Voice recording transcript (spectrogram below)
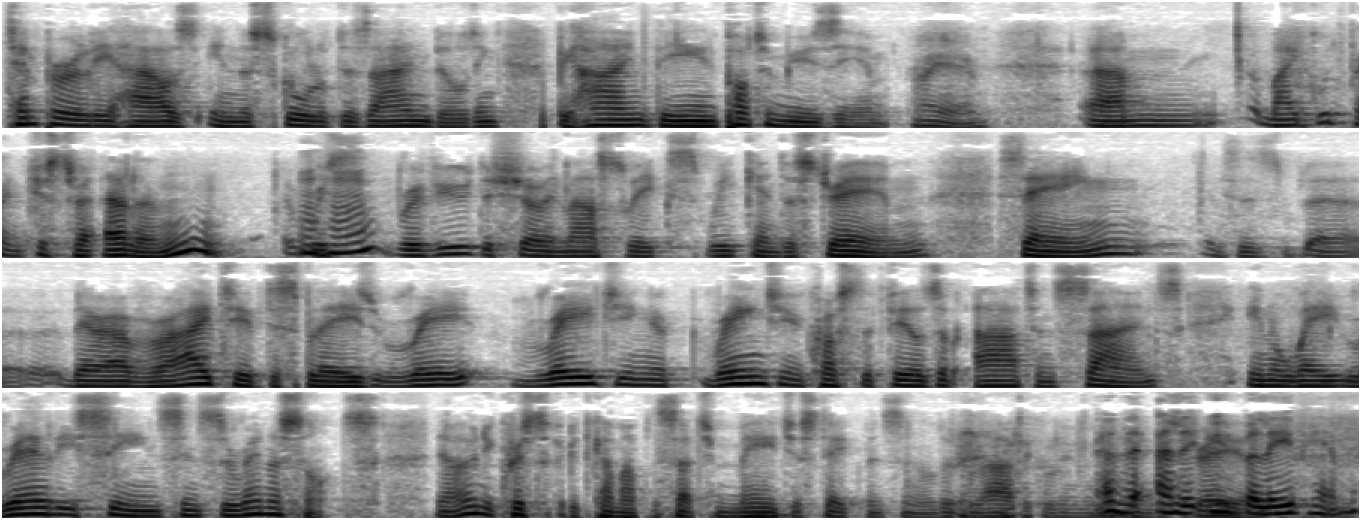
temporarily housed in the School of Design building behind the Ian Potter Museum. oh yeah, Um, my good friend Christopher Allen re- reviewed the show in last week's Weekend Australian, saying this is uh, there are a variety of displays ra- raging, ranging across the fields of art and science in a way rarely seen since the Renaissance. Now, only Christopher could come up with such major statements in a little article in And, Weekend th- and that you believe him.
